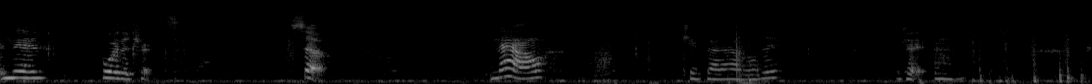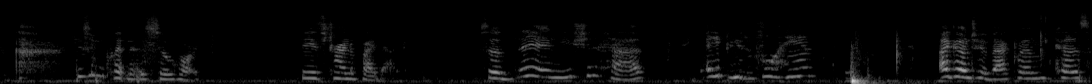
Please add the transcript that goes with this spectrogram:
And then for the tricks. So now kick that out. Okay. Um, using equipment is so hard. See, it's trying to fight back. So then you should have a beautiful handstand. I go into a back room because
